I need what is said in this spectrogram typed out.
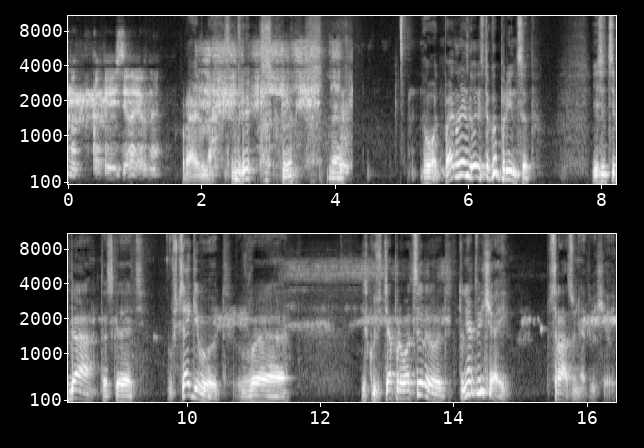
Ну, как и везде, наверное. Правильно. Вот. Поэтому здесь говорится такой принцип. Если тебя, так сказать, втягивают в дискуссию, тебя провоцируют, то не отвечай. Сразу не отвечай.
